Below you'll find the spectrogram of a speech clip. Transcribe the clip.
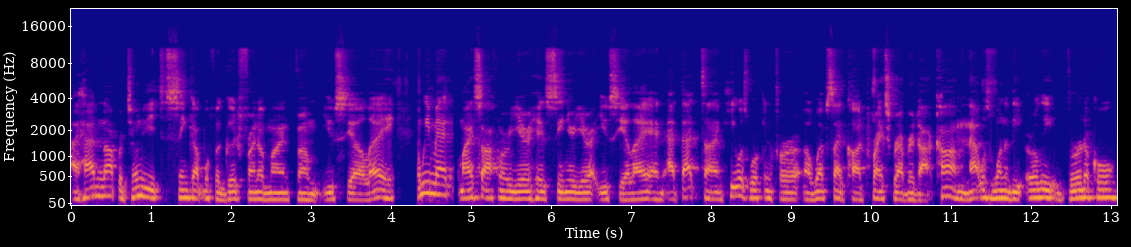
I had an opportunity to sync up with a good friend of mine from UCLA. And we met my sophomore year, his senior year at UCLA. And at that time, he was working for a website called pricegrabber.com. And that was one of the early vertical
